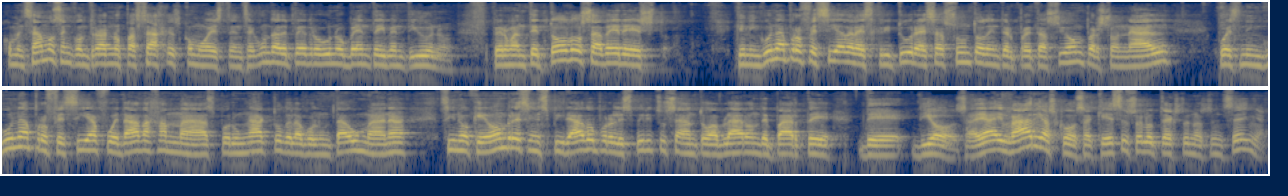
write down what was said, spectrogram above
comenzamos a encontrarnos pasajes como este, en 2 de Pedro 1, 20 y 21. Pero ante todo saber esto, que ninguna profecía de la Escritura es asunto de interpretación personal, pues ninguna profecía fue dada jamás por un acto de la voluntad humana, sino que hombres inspirados por el Espíritu Santo hablaron de parte de Dios. Ahí hay varias cosas que ese solo texto nos enseña.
